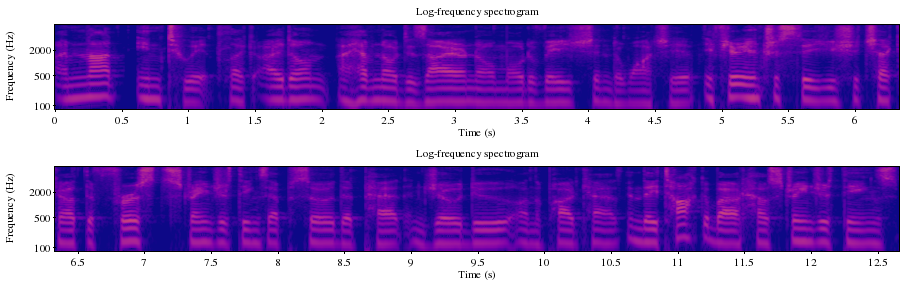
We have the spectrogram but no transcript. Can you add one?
I'm not into it. Like I don't I have no desire, no motivation to watch it. If you're interested, you should check out the first Stranger Things episode that Pat and Joe do on the podcast and they talk about how Stranger Things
